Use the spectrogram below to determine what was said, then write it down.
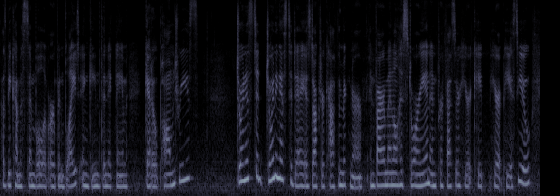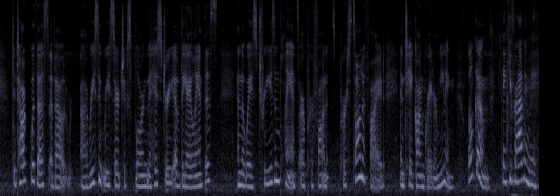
has become a symbol of urban blight and gained the nickname ghetto palm trees? Join us to, joining us today is Dr. Catherine McNeur, environmental historian and professor here at, Cape, here at PSU, to talk with us about uh, recent research exploring the history of the ailanthus and the ways trees and plants are personified and take on greater meaning. Welcome. Thank you for having me.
